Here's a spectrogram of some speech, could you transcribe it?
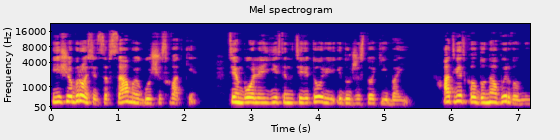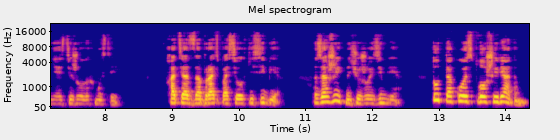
еще бросится в самую гущу схватки. Тем более, если на территории идут жестокие бои. Ответ колдуна вырвал меня из тяжелых мыслей. Хотят забрать поселки себе, зажить на чужой земле. Тут такое сплошь и рядом.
